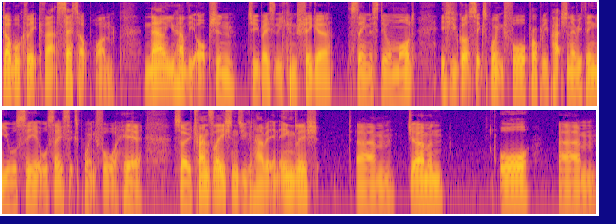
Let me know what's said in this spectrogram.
double-click that setup one. Now you have the option to basically configure stainless steel mod. If you've got 6.4 properly patched and everything, you will see it will say 6.4 here. So translations, you can have it in English, um, German, or um,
